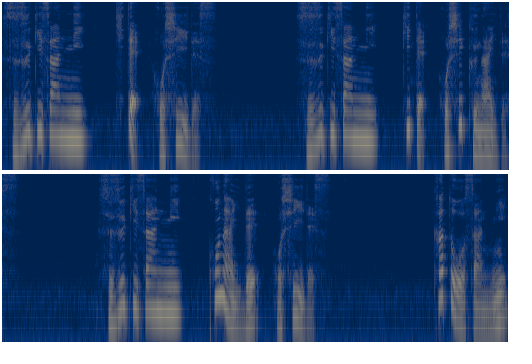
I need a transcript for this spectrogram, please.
鈴木さんに来てほしいです。鈴木さんに来てほしくないです。鈴木さんに来ないでほしいです。加藤さんに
